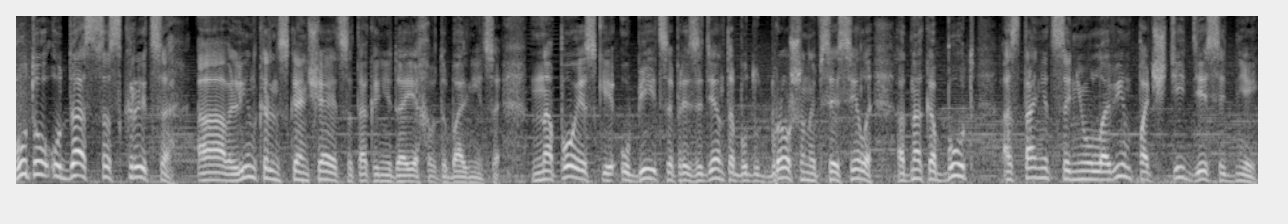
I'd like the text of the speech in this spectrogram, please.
Буту удастся скрыться, а Линкольн скончается, так и не доехав до больницы. На поиски убийцы президента будут брошены все силы, однако Бут останется неуловим почти 10 дней.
